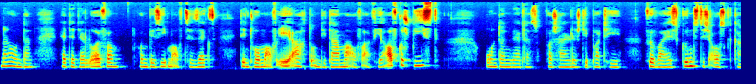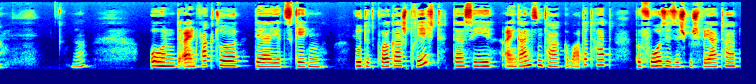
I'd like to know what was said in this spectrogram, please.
Ne? Und dann hätte der Läufer von B7 auf C6 den Turm auf E8 und die Dame auf A4 aufgespießt. Und dann wäre das wahrscheinlich die Partie für Weiß günstig ausgegangen. Ne? Und ein Faktor, der jetzt gegen Judith Polka spricht, dass sie einen ganzen Tag gewartet hat, bevor sie sich beschwert hat.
